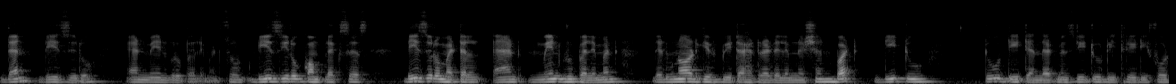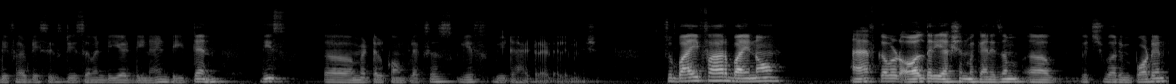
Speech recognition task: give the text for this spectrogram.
than D0 and main group element. So D0 complexes D0 metal and main group element they do not give beta hydride elimination but D2 to D10 that means D2 D3 D4 D5 D6 D7 D8 D9 D10 these uh, metal complexes give beta hydride elimination. So by far by now I have covered all the reaction mechanism uh, which were important.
